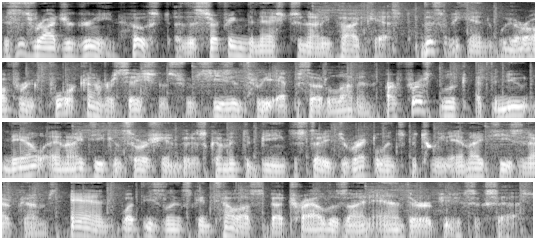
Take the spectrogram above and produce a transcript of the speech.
this is Roger Green, host of the Surfing the Nash Tsunami podcast. This weekend, we are offering four conversations from Season 3, Episode 11. Our first look at the new NAIL NIT consortium that has come into being to study direct links between NITs and outcomes and what these links can tell us about trial design and therapeutic success.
